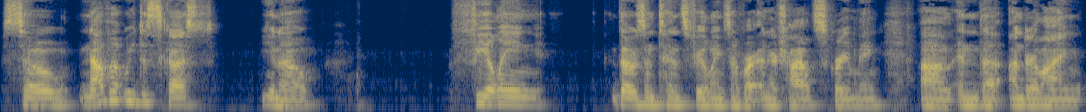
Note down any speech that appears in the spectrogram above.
So now that we discussed, you know, feeling those intense feelings of our inner child screaming um, and the underlying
